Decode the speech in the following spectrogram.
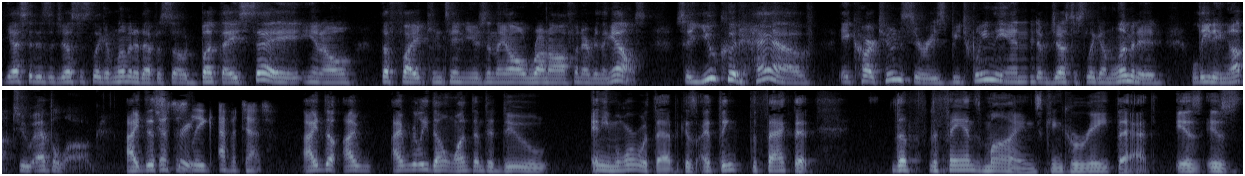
yes, it is a Justice League Unlimited episode, but they say, you know, the fight continues and they all run off and everything else. So you could have a cartoon series between the end of Justice League Unlimited leading up to Epilogue. I disagree. Justice disagree. League Epitaph. I don't. I I really don't want them to do any more with that because I think the fact that the the fans' minds can create that is is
